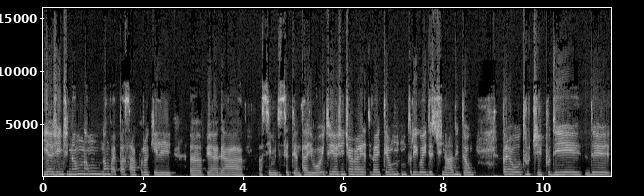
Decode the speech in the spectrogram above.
e a gente não não não vai passar por aquele uh, pH acima de 78 e a gente vai, vai ter um, um trigo aí destinado então para outro tipo de, de,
